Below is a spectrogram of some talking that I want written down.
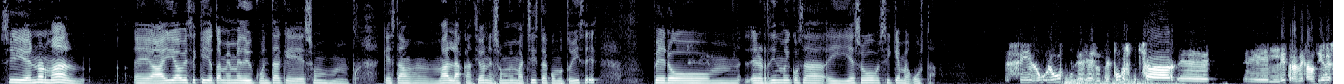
Sí, es normal. Eh, hay a veces que yo también me doy cuenta que es un que están mal las canciones, son muy machistas como tú dices, pero mm, el ritmo y cosas y eso sí que me gusta. Sí, luego, luego, eh, eh, me pongo a escuchar eh, eh, letras de canciones.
